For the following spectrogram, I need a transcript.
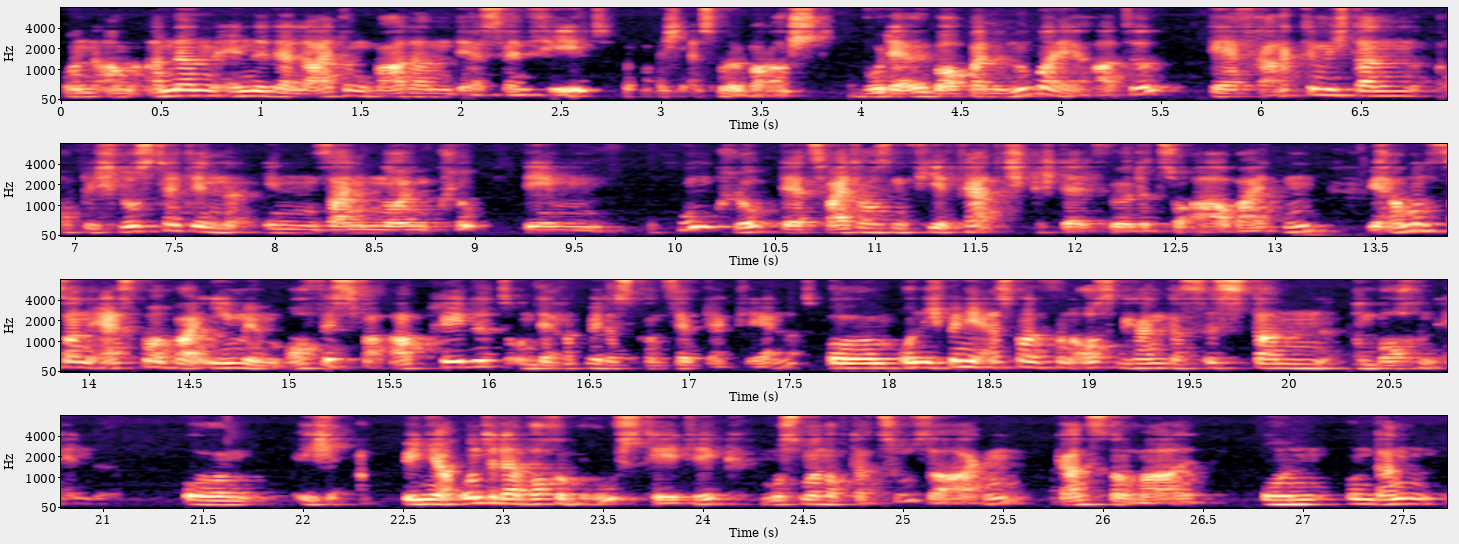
und am anderen Ende der Leitung war dann der Sven Feth. Da war ich erstmal überrascht, wo der überhaupt meine Nummer her hatte. Der fragte mich dann, ob ich Lust hätte, in, in seinem neuen Club, dem Huhn Club, der 2004 fertiggestellt würde, zu arbeiten. Wir haben uns dann erstmal bei ihm im Office verabredet und er hat mir das Konzept erklärt. Ähm, und ich bin ja erstmal davon ausgegangen, das ist dann am Wochenende. Und ich bin ja unter der Woche berufstätig, muss man noch dazu sagen, ganz normal. Und, und dann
